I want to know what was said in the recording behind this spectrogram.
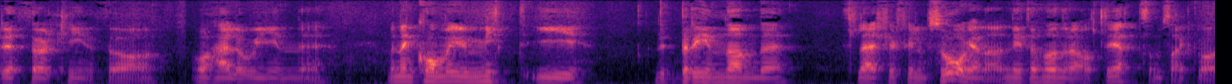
the 13th och, och Halloween. eh. Men den kommer ju mitt i det brinnande slasherfilmsvågorna 1981 som sagt var.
